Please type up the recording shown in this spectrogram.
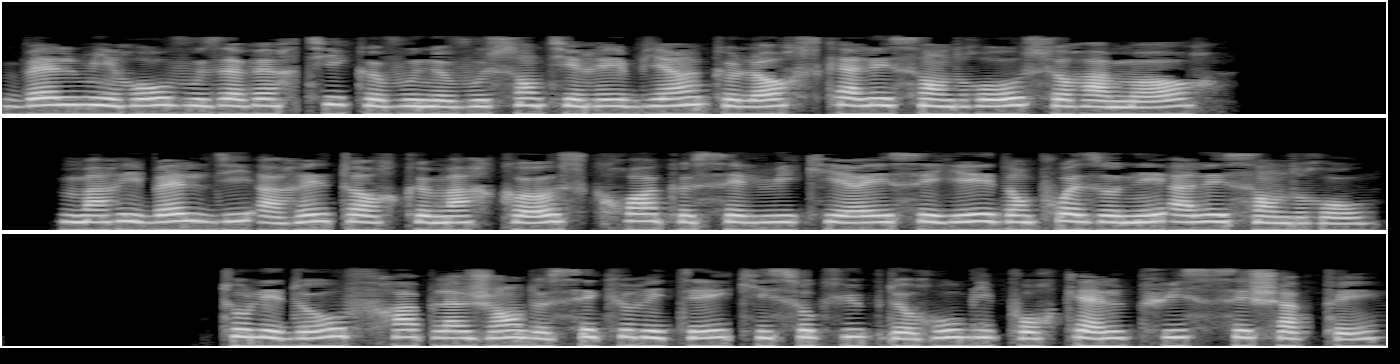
Belmiro vous avertit que vous ne vous sentirez bien que lorsqu'Alessandro sera mort, Maribel dit à Rhétor que Marcos croit que c'est lui qui a essayé d'empoisonner Alessandro. Toledo frappe l'agent de sécurité qui s'occupe de Ruby pour qu'elle puisse s'échapper.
